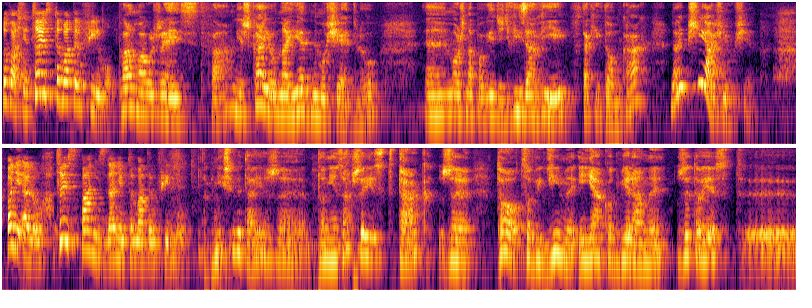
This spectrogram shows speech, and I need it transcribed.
No właśnie, co jest tematem filmu? Dwa małżeństwa mieszkają na jednym osiedlu, e, można powiedzieć vis-a-vis w takich domkach, no i przyjaźnią się. Pani Elu, co jest Pani zdaniem tematem filmu? Mnie się wydaje, że to nie zawsze jest tak, że to, co widzimy i jak odbieramy, że to jest, yy,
